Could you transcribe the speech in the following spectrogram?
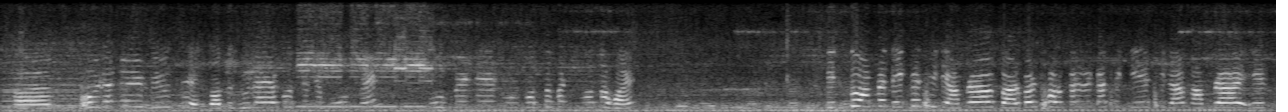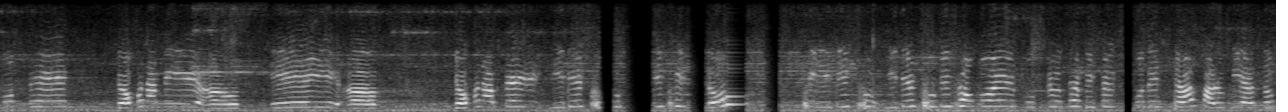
স্বৈরাচারের বিরুদ্ধে গত জুলাই আগস্টে যে মুভমেন্ট মুভমেন্টে নূর নিহত হয়? কিন্তু আমরা দেখেছি যে আমরা বারবার সরকারের কাছে গিয়েছিলাম আমরা এর মধ্যে যখন আমি এই যখন আপনার ঈদের ছুটি ছিল সেই ঈদের ঈদের ছুটির সময় মুক্তিযোদ্ধা বিষয় উপদেষ্টা ফারুকি আজম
